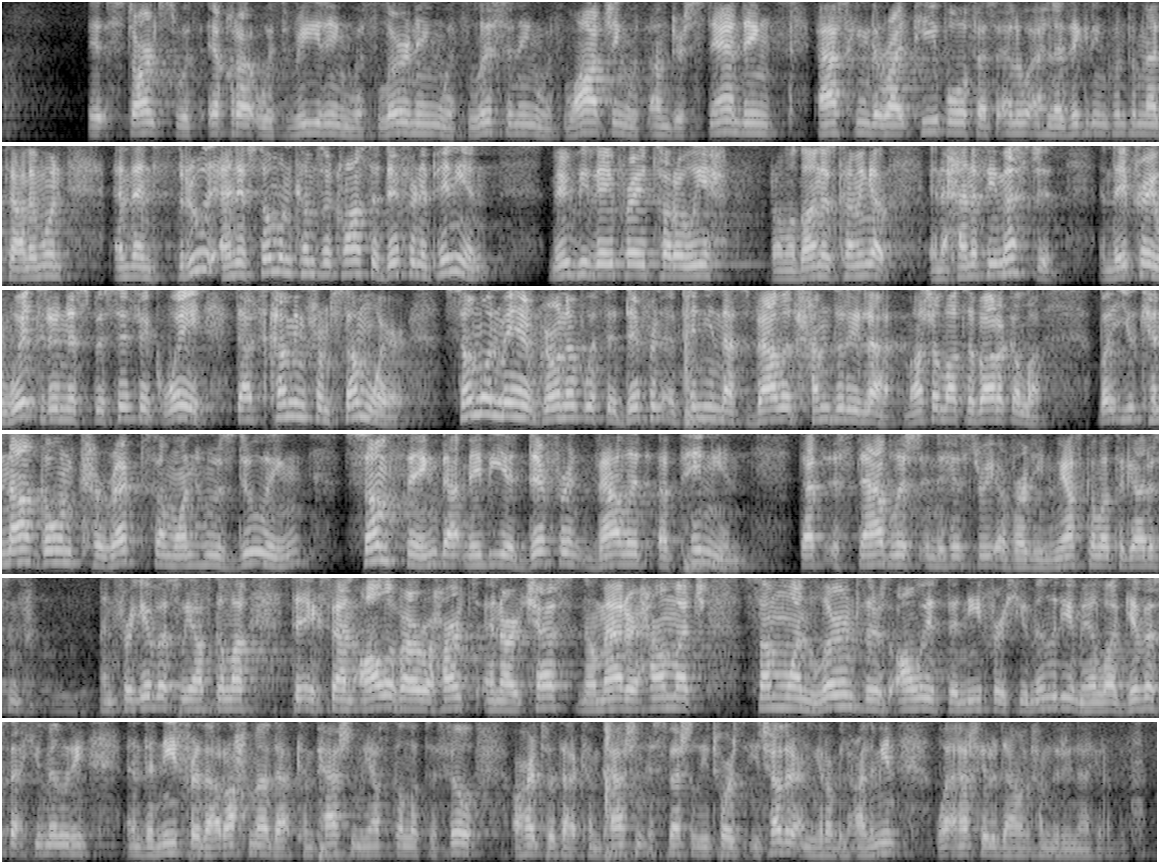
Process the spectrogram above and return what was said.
It starts with iqra, with reading, with learning, with listening, with watching, with understanding, asking the right people, فَاسْأَلُوا أَهْلَ ذِكْرٍ كُنْتُمْ لَا تَعْلَمُونَ And then through, and if someone comes across a different opinion, maybe they pray Taraweeh, Ramadan is coming up, in a Hanafi masjid, and they pray witr in a specific way, that's coming from somewhere. Someone may have grown up with a different opinion that's valid, alhamdulillah, mashallah, tabarakallah. But you cannot go and correct someone who's doing something that may be a different valid opinion that's established in the history of our deen. We ask Allah to guide us and and forgive us. We ask Allah to expand all of our hearts and our chests. No matter how much someone learns, there's always the need for humility. May Allah give us that humility and the need for that rahmah, that compassion. We ask Allah to fill our hearts with that compassion, especially towards each other. Amin Rabbil Alameen. Wa akhiru da'wan alhamdulillahi Rabbil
